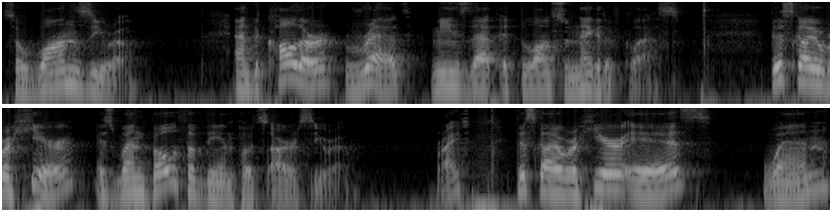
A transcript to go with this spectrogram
So 1, 0. And the color red means that it belongs to negative class. This guy over here is when both of the inputs are zero, right? This guy over here is when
